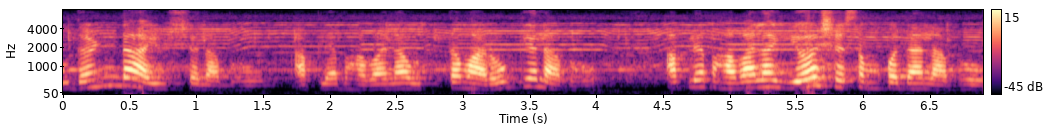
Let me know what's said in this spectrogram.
उदंड आयुष्य लाभो आपल्या भावाला उत्तम आरोग्य लाभो आपल्या भावाला यश संपदा लाभो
